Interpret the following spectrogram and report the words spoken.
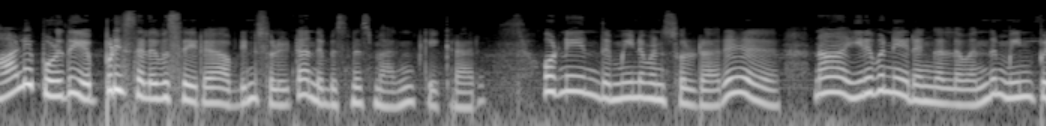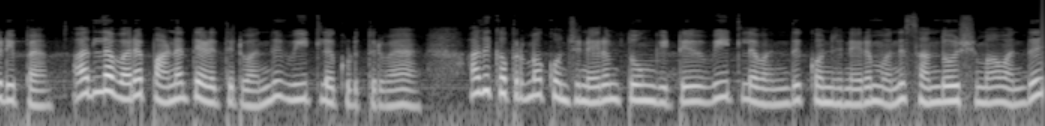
காலை பொழுது எப்படி செலவு செய்கிற அப்படின்னு சொல்லிட்டு அந்த பிஸ்னஸ் மேக்னட் கேட்குறாரு உடனே இந்த மீனவன் சொல்கிறாரு நான் இரவு நேரங்களில் வந்து மீன் பிடிப்பேன். அதில் வர பணத்தை எடுத்துகிட்டு வந்து வீட்டில் கொடுத்துருவேன். அதுக்கப்புறமா கொஞ்சம் நேரம் தூங்கிட்டு வீட்டில் வந்து கொஞ்சம் நேரம் வந்து சந்தோஷமாக வந்து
